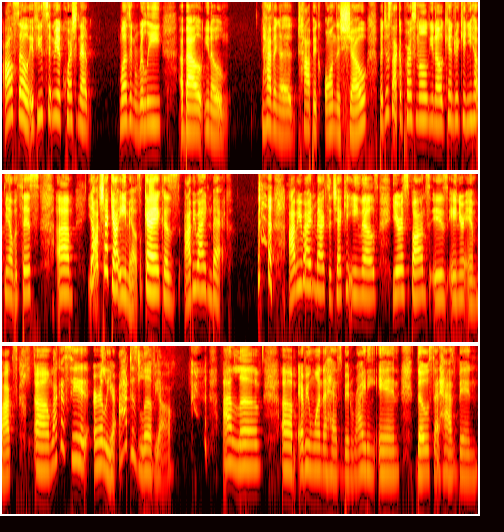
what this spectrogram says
Also, if you sent me a question that wasn't really about, you know, having a topic on the show, but just like a personal, you know, Kendra, can you help me out with this? Um, y'all check y'all emails, okay? Because I'll be writing back. I'll be writing back to check your emails. Your response is in your inbox. Um, like I said earlier, I just love y'all. I love um, everyone that has been writing in, those that have been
